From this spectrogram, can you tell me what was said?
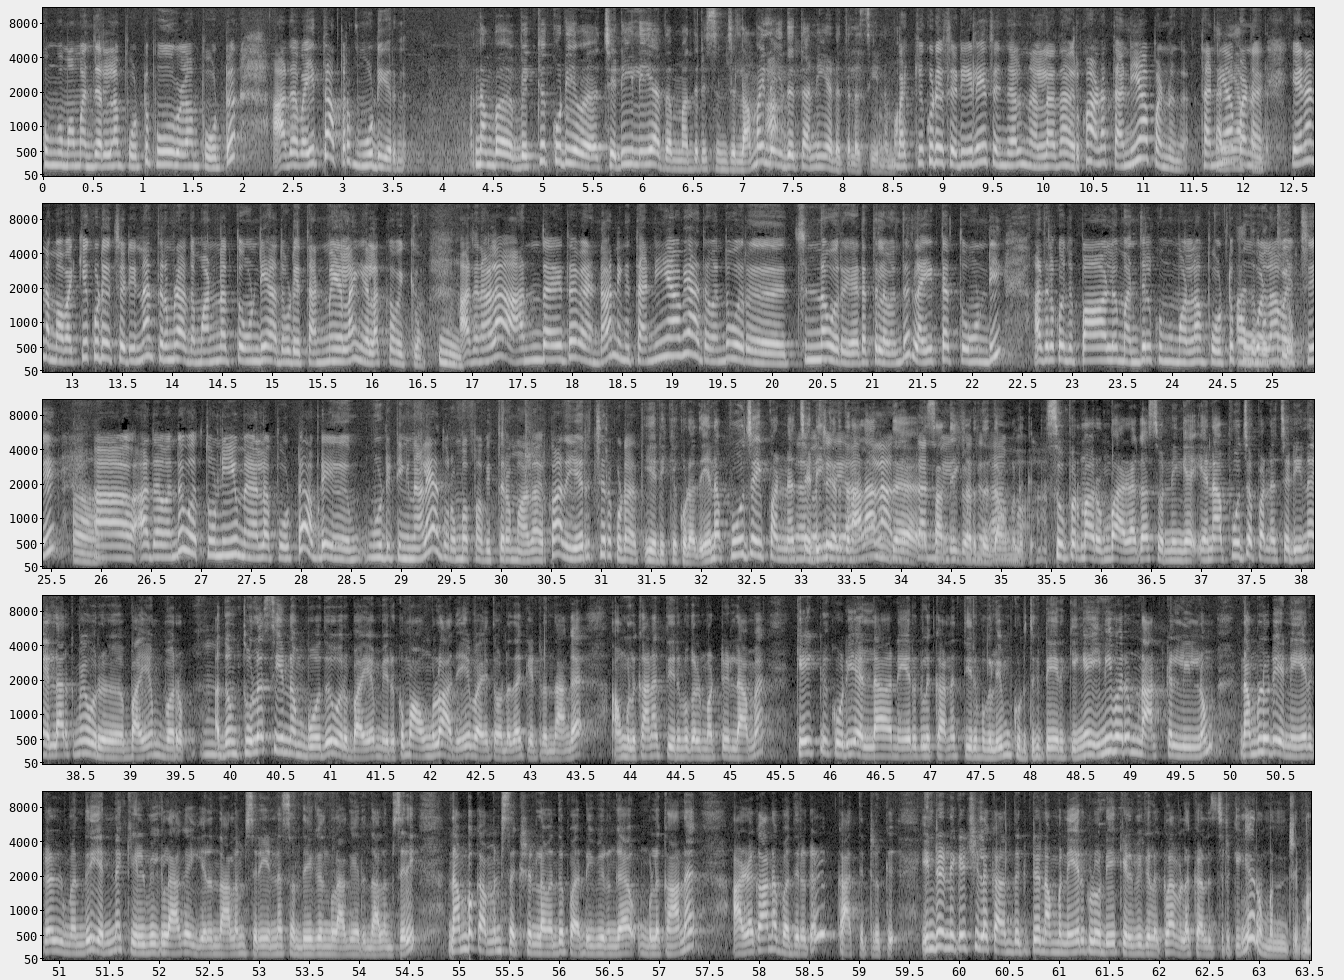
குங்குமம் மஞ்சள் எல்லாம் போட்டு பூவெல்லாம் போட்டு அதை வைத்து அப்புறம் மூடிடுங்க நம்ம வைக்கக்கூடிய செடியிலேயே அதை மாதிரி செஞ்சிடலாமா? இல்ல இது தனி இடத்துல செய்யணுமா? வைக்கக்கூடிய செடியிலே செஞ்சாலும் நல்லா தான் இருக்கும். ஆனால் தனியாக பண்ணுங்க. தனியாக தனியா பண்ணுங்க ஏன்னா நம்ம வைக்கக்கூடிய செடினா திரும்ப அந்த மண்ணை தோண்டி அதோடைய தன்மையெல்லாம் இழக்க வைக்கும். அதனால அந்த இதை வேண்டாம். நீங்கள் தனியாகவே அதை வந்து ஒரு சின்ன ஒரு இடத்துல வந்து லைட்டாக தோண்டி அதில் கொஞ்சம் பால் மஞ்சள் குங்குமம் எல்லாம் போட்டு பூவெல்லாம் வச்சு அதை வந்து ஒரு துணியும் மேலே போட்டு அப்படியே மூடிட்டிங்கனாலே அது ரொம்ப பவித்திரமாக தான் இருக்கும். அதை எரிச்சிடக்கூடாது. எரிக்க கூடாது ஏன்னா பூஜை பண்ண செடிங்கிறதுனால அந்த சந்தேகம் இருந்தது. அவங்களுக்கு. சூப்பர்மா ரொம்ப அழகா சொன்னீங்க. ஏன்னா பூஜை பண்ண செடினா எல்லாருக்குமே ஒரு பயம் வரும். அதுவும் துளசின்னும் போது ஒரு பயம் இருக்கும். அவங்களும் அதே பயத்தோட தான் கேட்டிருந்தாங்க. அவங்களுக்கான தீர்வுகள் மட்டும் இல்லாம கேட்கக்கூடிய எல்லா நேயர்களுக்கான தீர்வுகளையும் கொடுத்துக்கிட்டே இருக்கீங்க. இனி வரும் நாட்களிலும் நம்மளுடைய நேயர்கள் வந்து என்ன கேள்விகளாக இருந்தாலும் சரி என்ன சந்தேகங்களாக இருந்தாலும் சரி நம்ம கமெண்ட் செக்ஷன்ல வந்து பதிவிருங்க உங்களுக்கான அழகான பதில்கள் காத்துட்டு இருக்கு. இன்றைய நிகழ்ச்சியில கலந்துக்கிட்டு நம்ம நேயர்களுடைய கேள்விகளுக்கெல்லாம் விளக்க அளிச்சிருக்கீங்க ரொம்ப நன்றிமா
